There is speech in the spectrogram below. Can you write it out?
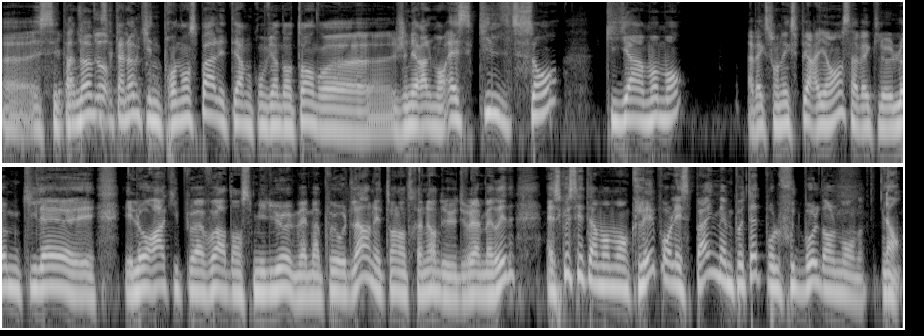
Euh, c'est un homme, c'est un homme qui ne prononce pas les termes qu'on vient d'entendre euh, généralement. Est-ce qu'il sent qu'il y a un moment avec son expérience, avec l'homme qu'il est et, l'aura qu'il peut avoir dans ce milieu, même un peu au-delà, en étant l'entraîneur du Real Madrid. Est-ce que c'est un moment clé pour l'Espagne, même peut-être pour le football dans le monde? Non.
